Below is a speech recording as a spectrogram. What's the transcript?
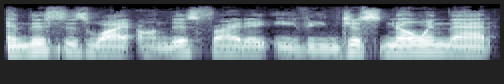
And this is why on this Friday evening, just knowing that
